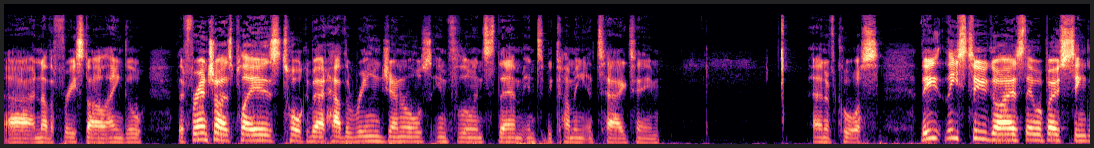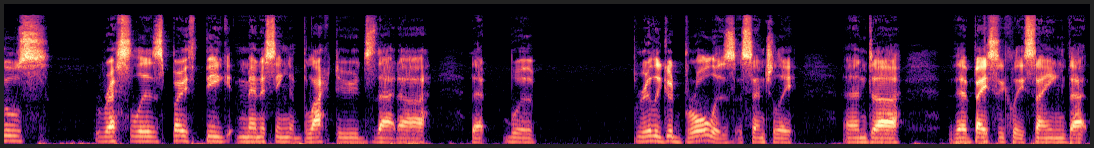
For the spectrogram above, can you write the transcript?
uh, another freestyle angle. The franchise players talk about how the ring generals influenced them into becoming a tag team. And of course, these, these two guys, they were both singles wrestlers, both big, menacing black dudes that uh, that were really good brawlers, essentially. And uh, they're basically saying that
